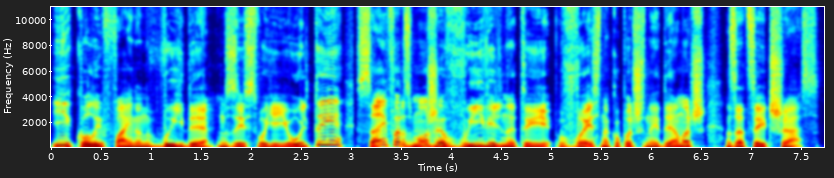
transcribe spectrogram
І коли Файнон вийде зі своєї ульти, Сайфер зможе вивільнити весь накопичений демедж за цей час.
